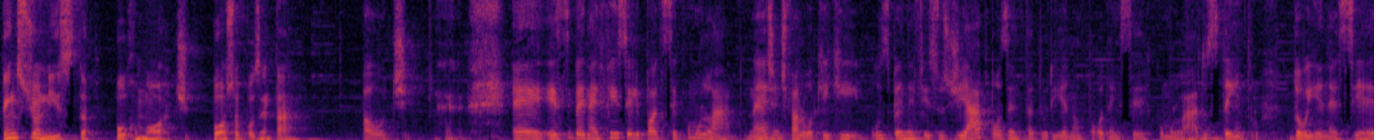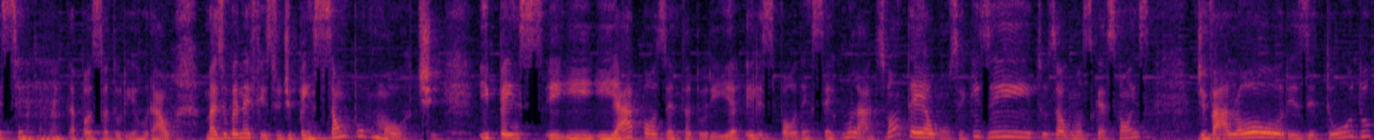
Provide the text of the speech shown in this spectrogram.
pensionista por morte. Posso aposentar? Pode. É, esse benefício ele pode ser acumulado, né? A gente falou aqui que os benefícios de aposentadoria não podem ser acumulados dentro do INSS, uhum. da aposentadoria rural, mas o benefício de pensão por morte e, pens e, e, e aposentadoria eles podem ser acumulados. Vão ter alguns requisitos, algumas questões de valores e tudo,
